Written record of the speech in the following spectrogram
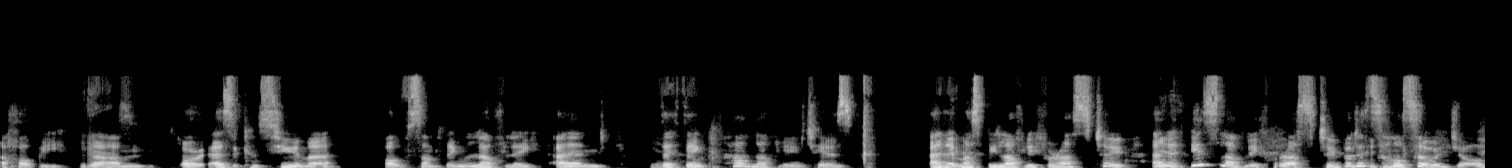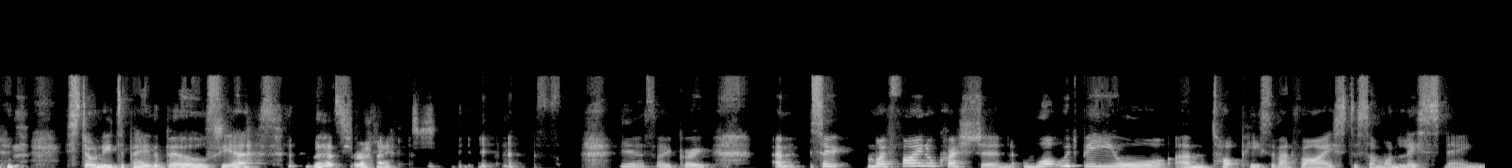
a hobby yes. um, or as a consumer of something lovely. And yeah. they think how lovely it is. And it must be lovely for us too. And yeah. it is lovely for us too but it's also a job. Still need to pay the bills yes. That's right. Yes. Yes i agree. Um so my final question what would be your um top piece of advice to someone listening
